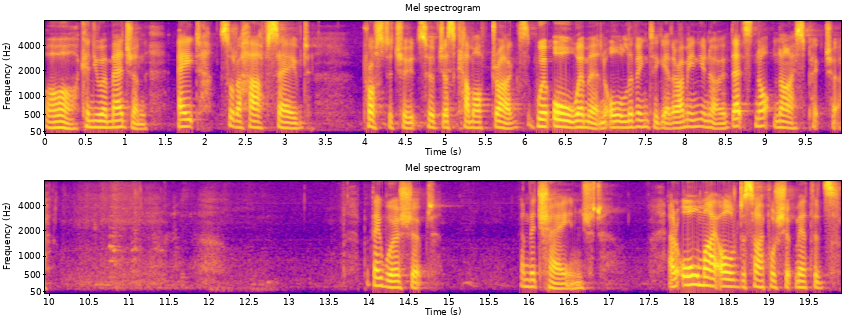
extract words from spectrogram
Oh, can you imagine? Eight sort of half saved prostitutes who have just come off drugs, we're all women, all living together. I mean, you know, that's not nice picture. But they worshipped and they changed. And all my old discipleship methods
